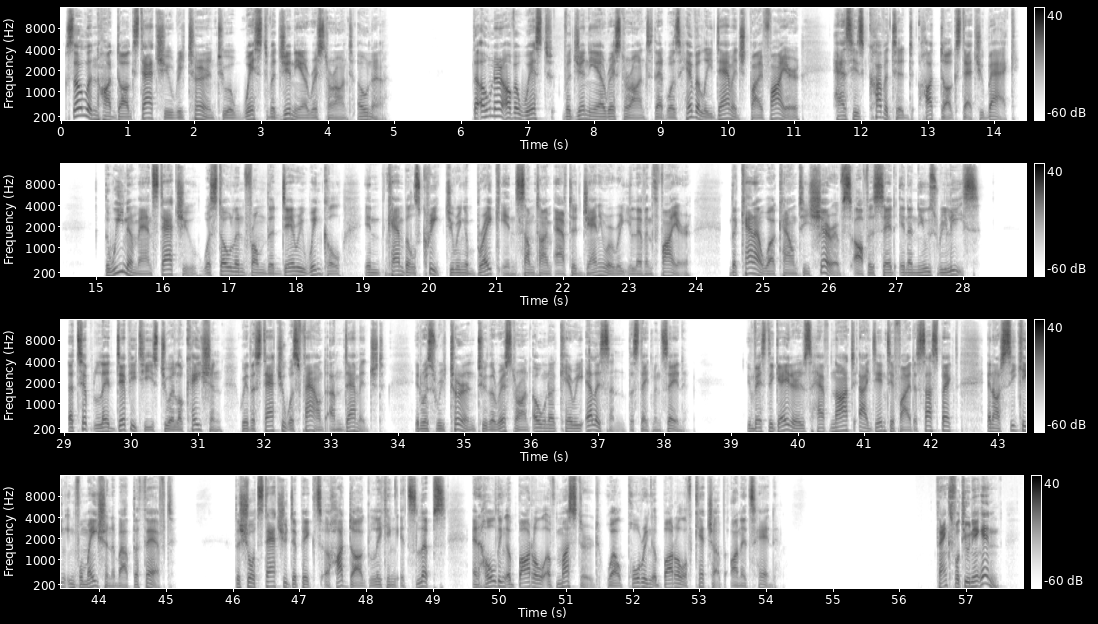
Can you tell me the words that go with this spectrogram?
Stolen hot dog statue returned to a West Virginia restaurant owner. The owner of a West Virginia restaurant that was heavily damaged by fire has his coveted hot dog statue back. The Wienerman statue was stolen from the Dairy Winkle in Campbells Creek during a break in sometime after January 11th fire, the Kanawha County Sheriff's Office said in a news release. A tip led deputies to a location where the statue was found undamaged. It was returned to the restaurant owner Kerry Ellison, the statement said. Investigators have not identified a suspect and are seeking information about the theft. The short statue depicts a hot dog licking its lips and holding a bottle of mustard while pouring a bottle of ketchup on its head. Thanks for tuning in.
